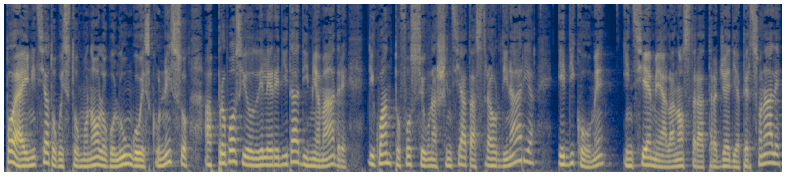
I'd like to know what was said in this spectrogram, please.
poi ha iniziato questo monologo lungo e sconnesso a proposito dell'eredità di mia madre, di quanto fosse una scienziata straordinaria e di come, insieme alla nostra tragedia personale,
